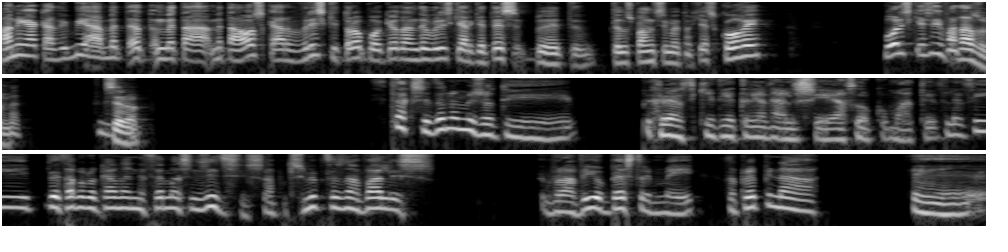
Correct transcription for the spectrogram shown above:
Αν η Ακαδημία με, τα- με, τα, με τα Όσκαρ βρίσκει τρόπο και όταν δεν βρίσκει αρκετές ε, τε- τέλος πάντων συμμετοχές κόβει, μπορείς και εσύ φαντάζομαι. Δεν ξέρω. Εντάξει, δεν νομίζω ότι χρειάστηκε ιδιαίτερη ανάλυση αυτό το κομμάτι. Δηλαδή, δεν θα έπρεπε καν να είναι θέμα συζήτησης. Από τη στιγμή που θες να βάλεις βραβείο Best Remake, θα πρέπει να, ε,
